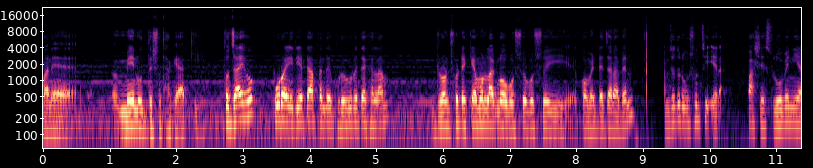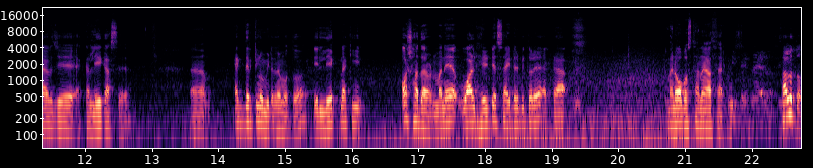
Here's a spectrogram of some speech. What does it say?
মানে মেন উদ্দেশ্য থাকে আর কি। তো যাই হোক পুরো এরিয়াটা আপনাদের ঘুরে ঘুরে দেখালাম। ড্রোন শটে কেমন লাগল অবশ্যই অবশ্যই কমেন্টে জানাবেন। আমি যতটুকু শুনছি এর পাশে স্লোভেনিয়ার যে একটা লেক আছে এক দেড় কিলোমিটারের মতো এই লেক নাকি অসাধারণ। মানে ওয়ার্ল্ড হেরিটেজ সাইটের ভিতরে একটা মানে অবস্থানে আছে আর কি। তো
